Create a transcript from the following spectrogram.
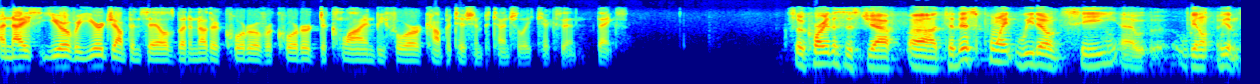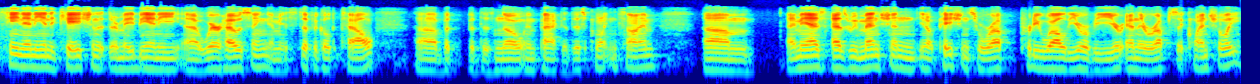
a nice year-over-year jump in sales, but another quarter-over-quarter decline before competition potentially kicks in. Thanks. Cory, this is Jeff. To this point, we don't see uh we don't we haven't seen any indication that there may be any warehousing. I mean, it's difficult to tell, uh but but there's no impact at this point in time. I mean, as as we mentioned, you know, patients were up pretty well year-over-year, and they were up sequentially.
